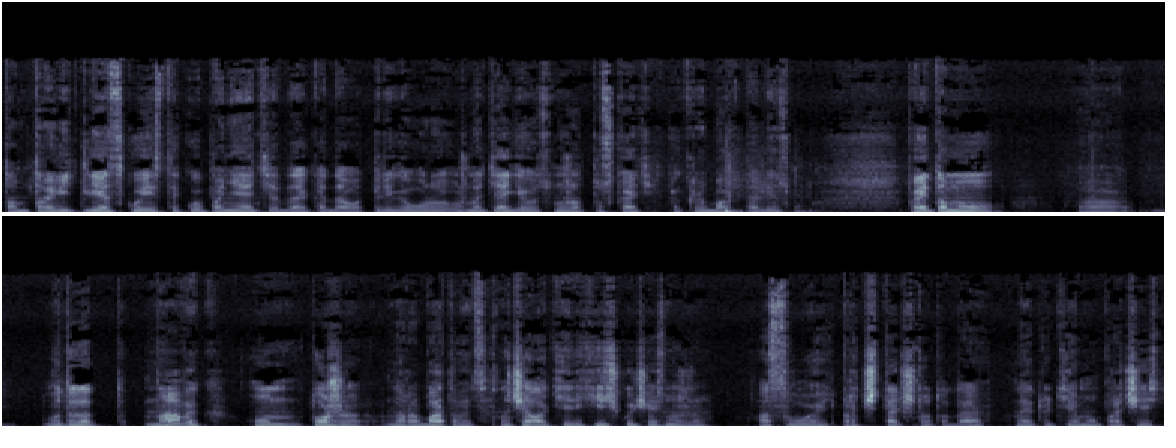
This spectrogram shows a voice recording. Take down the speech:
там травить леску есть такое понятие, да, когда вот переговоры уже натягиваются, нужно отпускать, как рыбак, да, леску. Поэтому э, вот этот навык, он тоже нарабатывается. Сначала теоретическую часть нужно освоить, прочитать что-то, да, на эту тему, прочесть,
